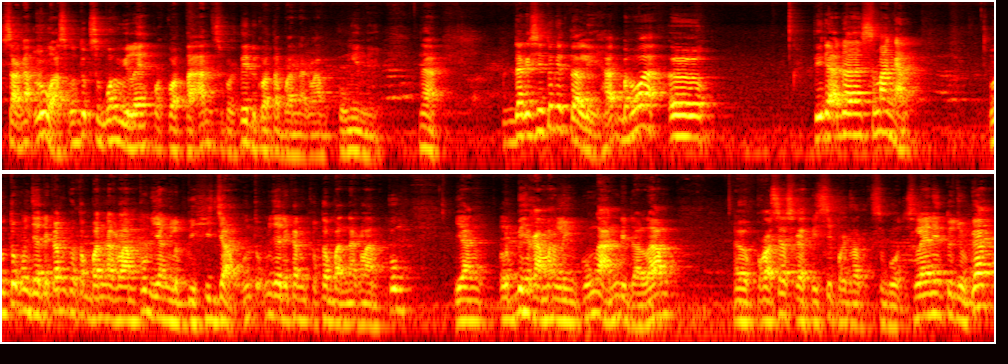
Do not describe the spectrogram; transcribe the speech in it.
sangat luas untuk sebuah wilayah perkotaan seperti di Kota Bandar Lampung ini. Nah, dari situ kita lihat bahwa eh, tidak ada semangat untuk menjadikan Kota Bandar Lampung yang lebih hijau, untuk menjadikan Kota Bandar Lampung yang lebih ramah lingkungan di dalam eh, proses revisi perda tersebut. Selain itu juga,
